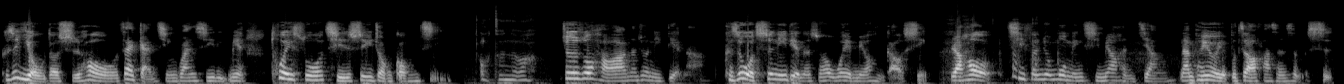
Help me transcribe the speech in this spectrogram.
可是有的时候在感情关系里面，退缩其实是一种攻击。哦，真的吗？就是说，好啊，那就你点啊。可是我吃你点的时候，我也没有很高兴，然后气氛就莫名其妙很僵，男朋友也不知道发生什么事。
